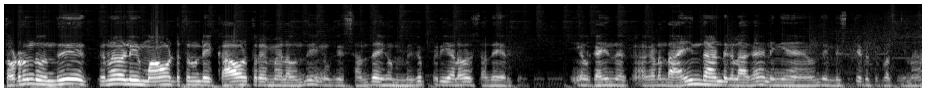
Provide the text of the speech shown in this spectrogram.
தொடர்ந்து வந்து திருநெல்வேலி மாவட்டத்தினுடைய காவல்துறை மேலே வந்து எங்களுக்கு சந்தேகம் மிகப்பெரிய அளவு சந்தேகம் இருக்குது எங்களுக்கு ஐந்து கடந்த ஐந்து ஆண்டுகளாக நீங்கள் வந்து லிஸ்ட் எடுத்து பார்த்தீங்கன்னா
